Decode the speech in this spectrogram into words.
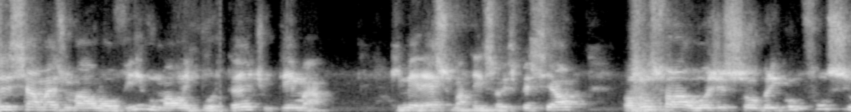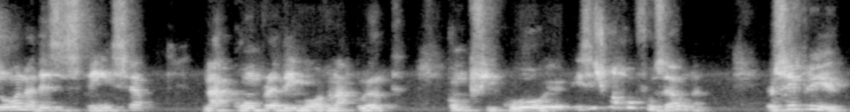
vamos iniciar mais uma aula ao vivo, uma aula importante, um tema que merece uma atenção especial. Nós vamos falar hoje sobre como funciona a desistência na compra de imóvel na planta, como ficou. Existe uma confusão, né? Eu sempre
